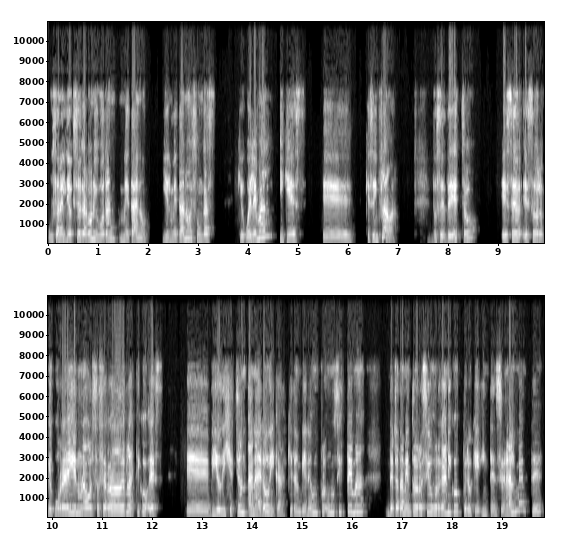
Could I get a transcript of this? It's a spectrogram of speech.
usan el dióxido de carbono y botan metano. Y el metano es un gas que huele mal y que, es, eh, que se inflama. Entonces, de hecho, ese, eso lo que ocurre ahí en una bolsa cerrada de plástico es eh, biodigestión anaeróbica, que también es un, un sistema de tratamiento de residuos orgánicos, pero que intencionalmente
